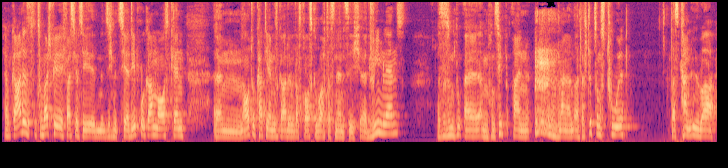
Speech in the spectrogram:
Ich habe gerade zum Beispiel, ich weiß nicht, ob Sie sich mit CAD-Programmen auskennen, ähm, AutoCAD, die haben jetzt gerade was rausgebracht, das nennt sich äh, Dreamlands. Das ist im, äh, im Prinzip ein, ein Unterstützungstool, das kann über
